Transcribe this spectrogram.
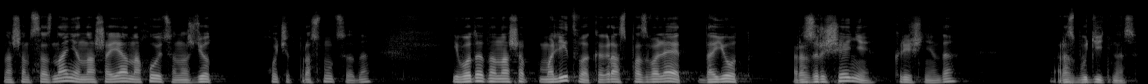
В нашем сознании наше «я» находится, нас ждет, хочет проснуться, да? И вот эта наша молитва как раз позволяет, дает разрешение Кришне, да, разбудить нас.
